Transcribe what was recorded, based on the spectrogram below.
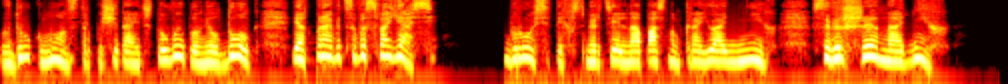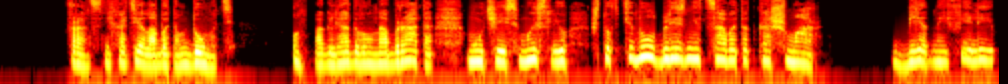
Вдруг монстр посчитает, что выполнил долг и отправится во свояси, бросит их в смертельно опасном краю одних, совершенно одних. Франц не хотел об этом думать. Он поглядывал на брата, мучаясь мыслью, что втянул близнеца в этот кошмар. Бедный Филипп!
